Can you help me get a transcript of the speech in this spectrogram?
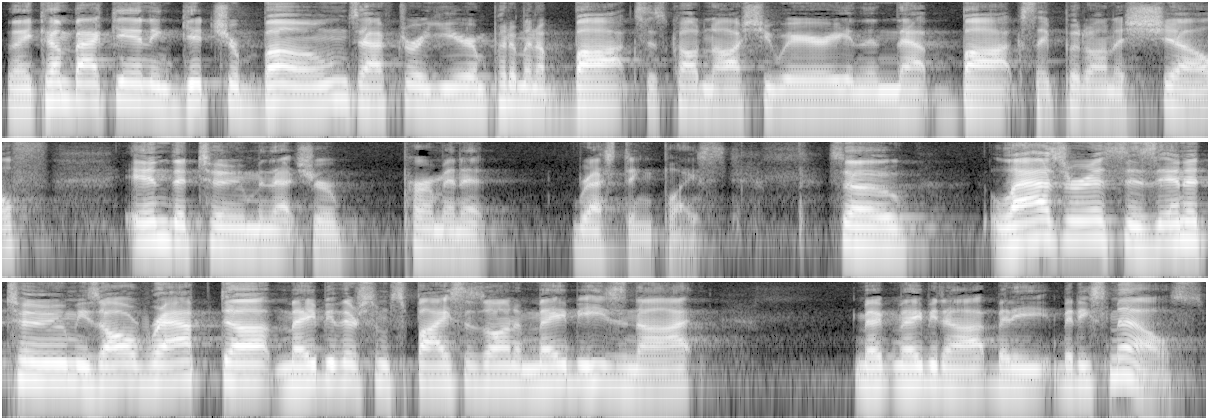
Then they come back in and get your bones after a year and put them in a box. It's called an ossuary. And then that box they put on a shelf in the tomb, and that's your permanent resting place. So Lazarus is in a tomb. He's all wrapped up. Maybe there's some spices on him. Maybe he's not. Maybe not, but he, but he smells.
